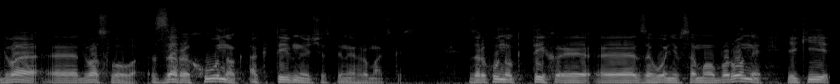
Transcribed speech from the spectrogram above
два, два слова за рахунок активної частини громадськості, за рахунок тих е, е, загонів самооборони, які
